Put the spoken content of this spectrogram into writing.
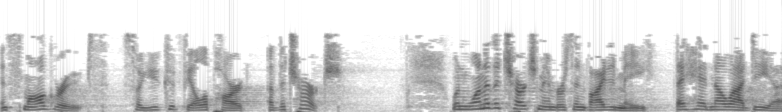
in small groups so you could feel a part of the church. When one of the church members invited me, they had no idea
